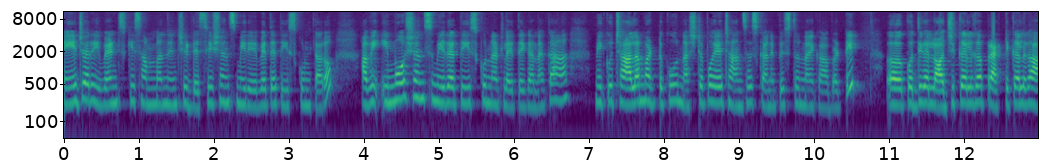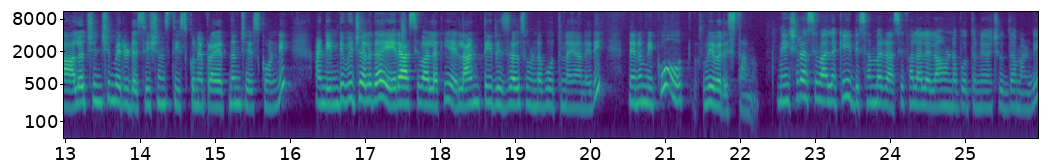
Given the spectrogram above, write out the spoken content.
మేజర్ ఈవెంట్స్కి సంబంధించి డెసిషన్స్ మీరు ఏవైతే తీసుకుంటారో అవి ఇమోషన్స్ మీద తీసుకున్నట్లయితే కనుక మీకు చాలా మట్టుకు నష్టపోయే ఛాన్సెస్ కనిపిస్తున్నాయి కాబట్టి కొద్దిగా లాజికల్గా ప్రాక్టికల్గా ఆలోచించి మీరు డెసిషన్స్ తీసుకునే ప్రయత్నం చేసుకోండి. అండ్ ఇండివిజువల్గా ఏ రాశి వాళ్ళకి ఎలాంటి రిజల్ట్స్ ఉండబోతున్నాయి అనేది నేను మీకు వివరిస్తాను. మేషరాశి వాళ్ళకి డిసెంబర్ రాశి ఫలాలు ఎలా ఉండబోతున్నాయో చూద్దామండి.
